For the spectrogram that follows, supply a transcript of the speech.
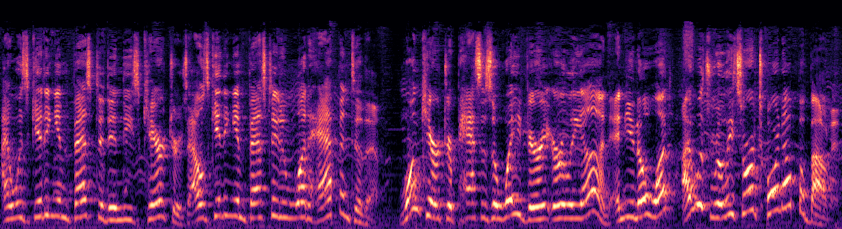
I was getting invested in these characters. I was getting invested in what happened to them. One character passes away very early on, and you know what? I was really sort of torn up about it.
